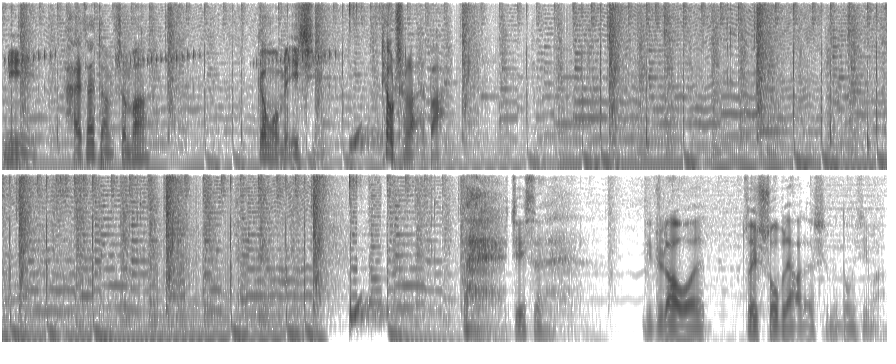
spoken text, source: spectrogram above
你还在等什么？跟我们一起跳出来吧！哎，Jason，你知道我最受不了的什么东西吗？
